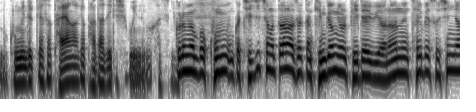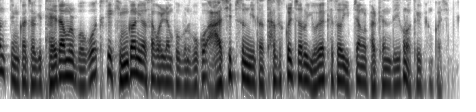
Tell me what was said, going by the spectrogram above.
뭐 국민들께서 다양하게 받아들이시고 있는 것 같습니다. 그러면 뭐 국민 그러니까 지지층은 떠나서 일단 김경률 비대위원은 KBS 신년 그러니까 저기 대담을 보고 특히 김건희 여사 관련 부분을 보고 아쉽습니다. 다섯 글자로 요약해서 입장을 밝혔는데 이건 어떻게 평가하십니까?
